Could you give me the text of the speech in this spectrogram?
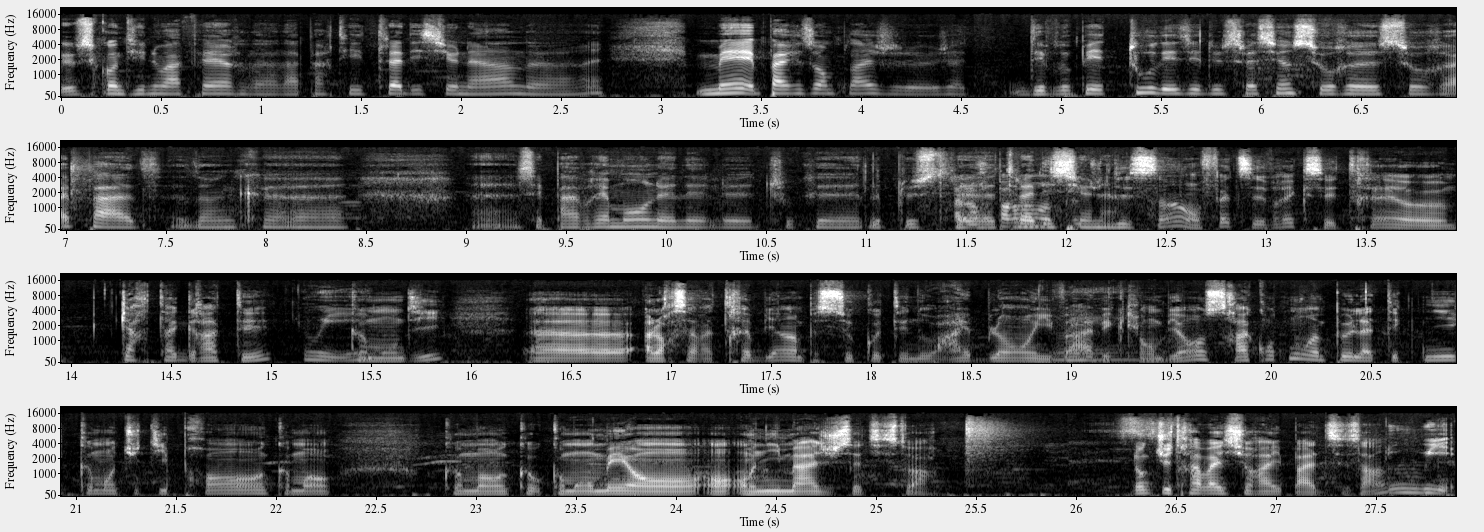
je continue à faire la, partie traditionnelle. euh, hein. mais par exemple, là, j'ai développé toutes les illustrations sur, sur iPad. Donc, euh, c'est pas vraiment le, le- le truc euh, le plus tra- Alors parlons un peu du traditionnel. dessin, en fait c'est vrai que c'est très euh, carte à gratter, Oui. comme on dit. Euh, alors ça va très bien parce que ce côté noir et blanc, il va avec l'ambiance. Raconte-nous un peu la technique, comment tu t'y prends, comment, comment, co- comment on met en, en- en image cette histoire. Donc tu travailles sur iPad, c'est ça? Oui,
